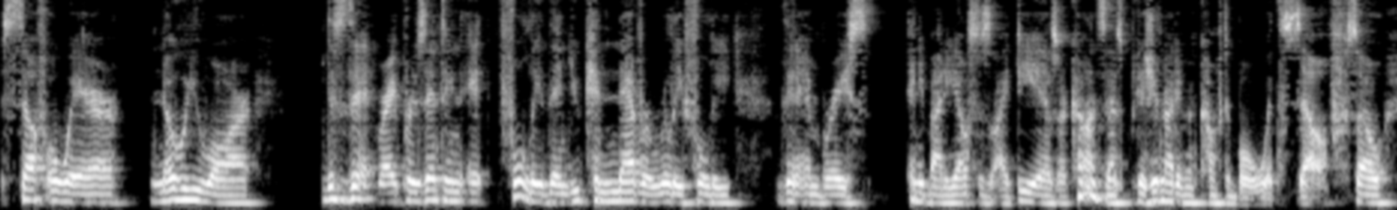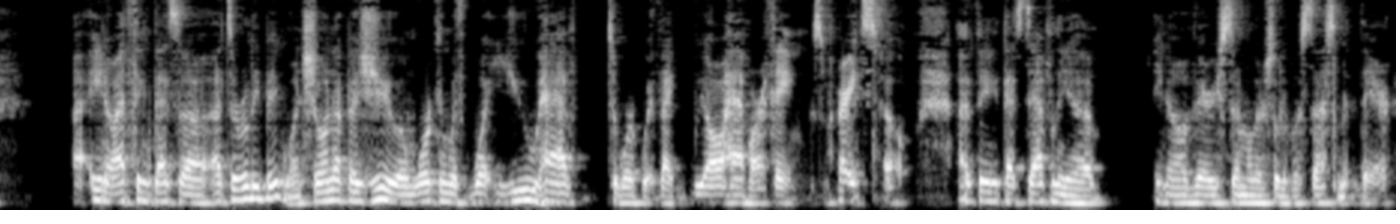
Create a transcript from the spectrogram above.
self aware, know who you are, this is it, right? Presenting it fully, then you can never really fully then embrace anybody else's ideas or concepts because you're not even comfortable with self. So, uh, you know, I think that's a that's a really big one. Showing up as you and working with what you have to work with. Like we all have our things, right? So, I think that's definitely a you know, a very similar sort of assessment there.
